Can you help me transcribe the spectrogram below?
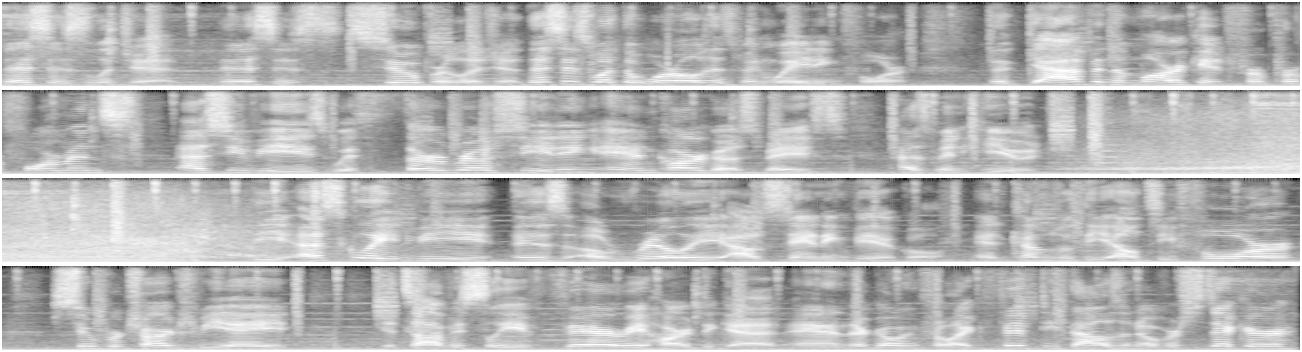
This is legit. This is super legit. This is what the world has been waiting for. The gap in the market for performance SUVs with third row seating and cargo space has been huge the Escalade V is a really outstanding vehicle. It comes with the LT4, supercharged V8. It's obviously very hard to get, and they're going for like 50,000 over sticker.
